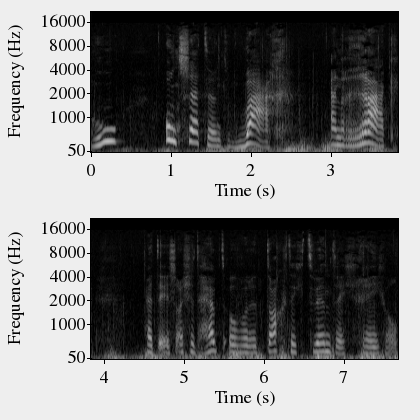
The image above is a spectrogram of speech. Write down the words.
hoe ontzettend waar en raak het is als je het hebt over de 80-20 regel.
